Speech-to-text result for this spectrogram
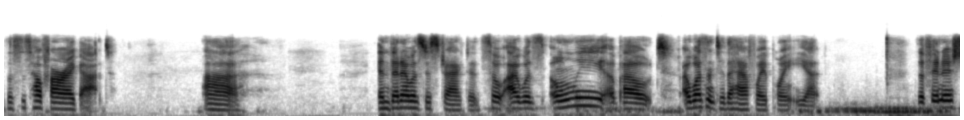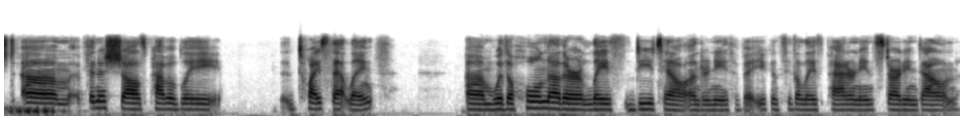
This is how far I got. Uh, and then I was distracted. So I was only about, I wasn't to the halfway point yet. The finished um, finished shawl is probably twice that length um, with a whole nother lace detail underneath of it. You can see the lace patterning starting down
